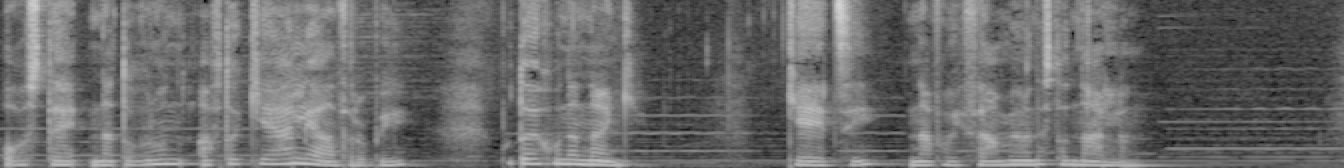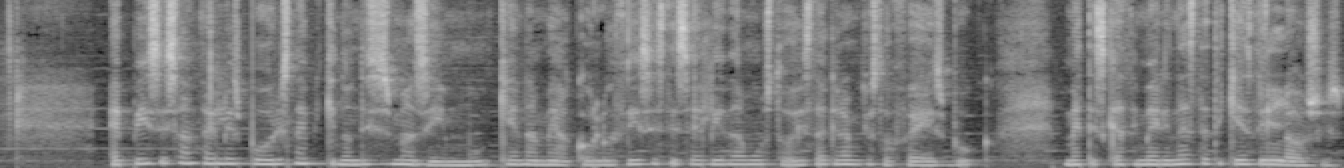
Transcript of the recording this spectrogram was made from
ώστε να το βρουν αυτό και άλλοι άνθρωποι που το έχουν ανάγκη και έτσι να βοηθάμε ο ένας τον άλλον. Επίσης αν θέλεις μπορείς να επικοινωνήσεις μαζί μου και να με ακολουθήσεις στη σελίδα μου στο Instagram και στο Facebook με τις καθημερινές θετικές δηλώσεις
